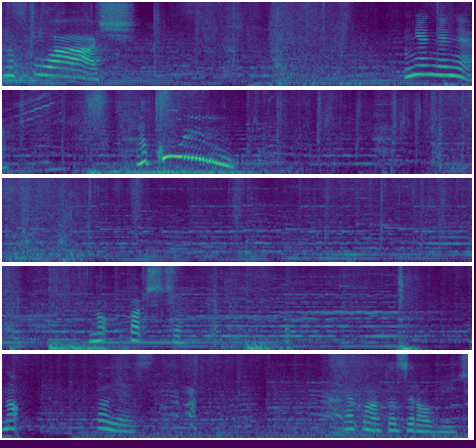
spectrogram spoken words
No kłaś. Nie, nie, nie. No kur... No, patrzcie. No, to jest. Jak mam to zrobić?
